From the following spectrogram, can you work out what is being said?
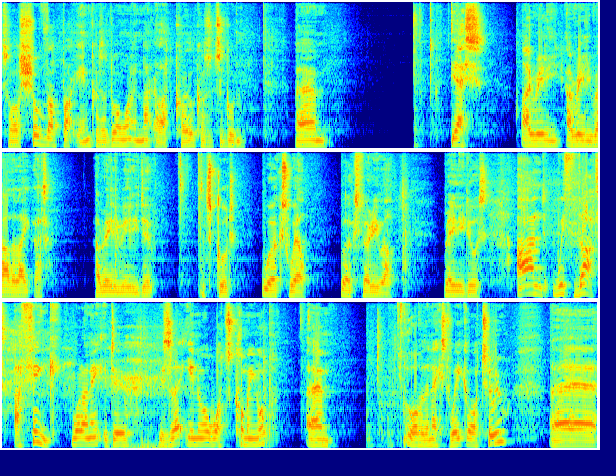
So I'll shove that back in because I don't want to knacker that coil because it's a good one. Um, yes, I really, I really rather like that. I really, really do. It's good. Works well. Works very well. Really does. And with that, I think what I need to do is let you know what's coming up um, over the next week or two. Uh,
